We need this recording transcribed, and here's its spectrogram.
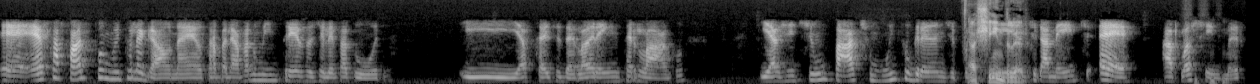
É, essa fase foi muito legal, né? Eu trabalhava numa empresa de elevadores e a sede dela era em Interlagos. E a gente tinha um pátio muito grande. A Schindler? Antigamente, é, Atlas Schindler.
